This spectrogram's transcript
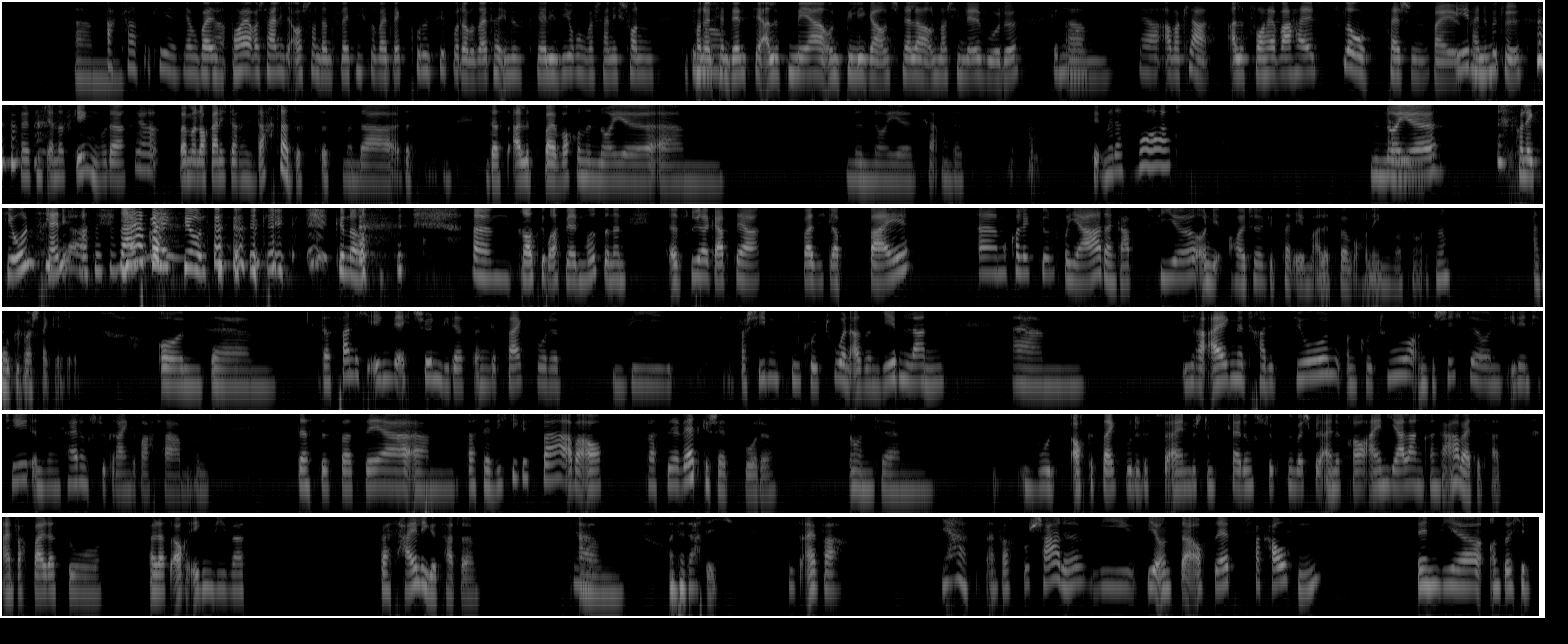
Ähm, Ach krass, okay. Ja, wobei ja. es vorher wahrscheinlich auch schon dann vielleicht nicht so weit weg produziert wurde, aber seit der Industrialisierung wahrscheinlich schon, dass genau. von der genau. Tendenz her alles mehr und billiger und schneller und maschinell wurde. Genau. Ähm, ja, aber klar, alles vorher war halt Slow Fashion, weil Eben. keine Mittel. weil es nicht anders ging oder ja. weil man auch gar nicht daran gedacht hat, dass, dass man da, dass, dass alle zwei Wochen eine neue, ähm, eine neue, wie sagt man das? Jetzt fehlt mir das Wort. Eine neue. Kollektion, Trend, ja. was willst du sagen? Ja, Kollektion. okay. genau. Ähm, rausgebracht werden muss, sondern äh, früher gab es ja quasi, ich glaube, zwei ähm, Kollektionen pro Jahr, dann gab es vier und heute gibt es halt eben alle zwei Wochen irgendwie was Neues, ne? Also so super schrecklich ist. Und ähm, das fand ich irgendwie echt schön, wie das dann gezeigt wurde, wie die verschiedensten Kulturen, also in jedem Land, ähm, ihre eigene Tradition und Kultur und Geschichte und Identität in so ein Kleidungsstück reingebracht haben und dass das was sehr, ähm, was sehr Wichtiges war, aber auch was sehr wertgeschätzt wurde. Und ähm, wo auch gezeigt wurde, dass für ein bestimmtes Kleidungsstück zum Beispiel eine Frau ein Jahr lang dran gearbeitet hat. Einfach weil das so, weil das auch irgendwie was, was Heiliges hatte. Ja. Ähm, und da dachte ich, es ist einfach ja, es ist einfach so schade, wie wir uns da auch selbst verkaufen, wenn wir uns solche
